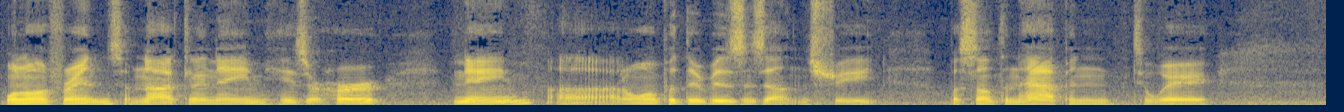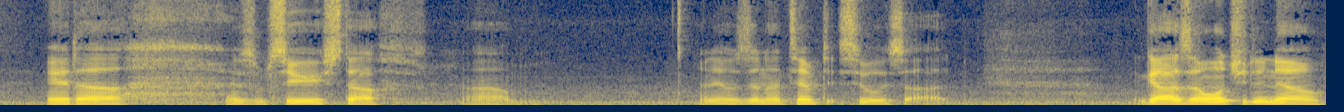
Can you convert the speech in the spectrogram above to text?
one of my friends. I'm not going to name his or her name. Uh, I don't want to put their business out in the street, but something happened to where it uh, was some serious stuff, um, and it was an attempted suicide. Guys, I want you to know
